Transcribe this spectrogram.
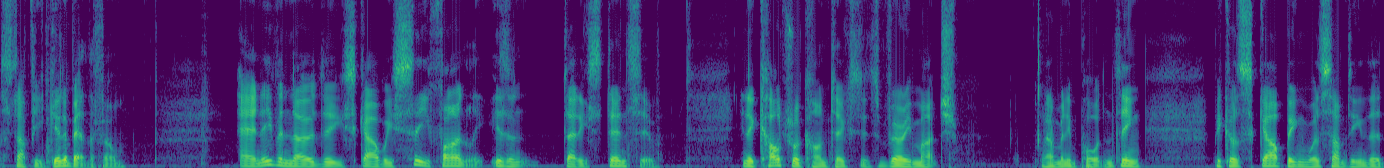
stuff you get about the film. And even though the scar we see finally isn't that extensive, in a cultural context, it's very much um, an important thing because scalping was something that,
